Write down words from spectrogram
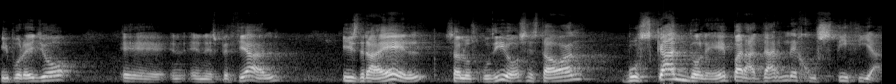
Y por ello, eh, en, especial, Israel, o sea, los judíos, estaban buscándole para darle justicia.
